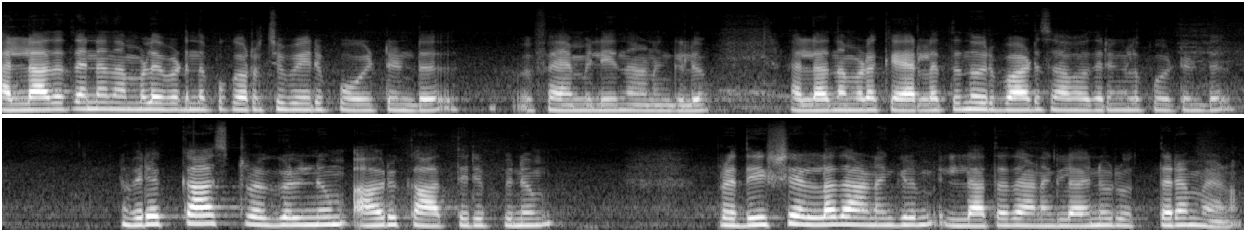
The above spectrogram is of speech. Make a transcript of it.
അല്ലാതെ തന്നെ നമ്മൾ ഇവിടെ നിന്ന് ഇപ്പോൾ കുറച്ച് പേര് പോയിട്ടുണ്ട് ഫാമിലിയിൽ നിന്നാണെങ്കിലും അല്ലാതെ നമ്മുടെ കേരളത്തിൽ നിന്ന് ഒരുപാട് സഹോദരങ്ങൾ പോയിട്ടുണ്ട്. ഇവരൊക്കെ ആ സ്ട്രഗിളിനും ആ ഒരു കാത്തിരിപ്പിനും പ്രതീക്ഷ ഉള്ളതാണെങ്കിലും ഇല്ലാത്തതാണെങ്കിലും അതിനൊരു ഉത്തരം വേണം.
